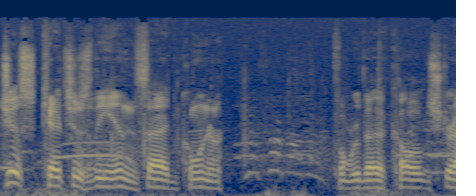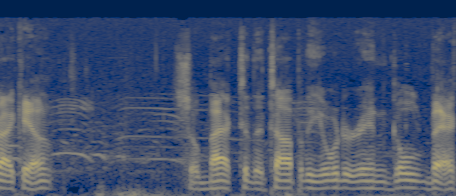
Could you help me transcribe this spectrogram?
just catches the inside corner for the called strikeout. So back to the top of the order in Goldbeck.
